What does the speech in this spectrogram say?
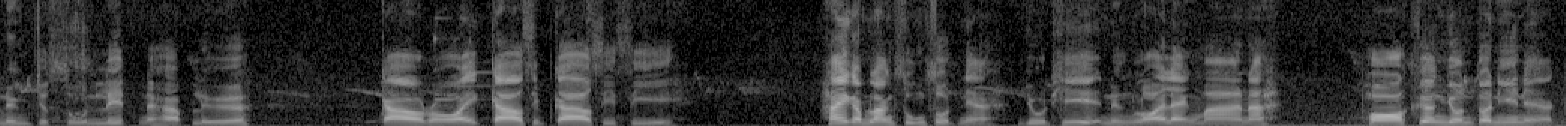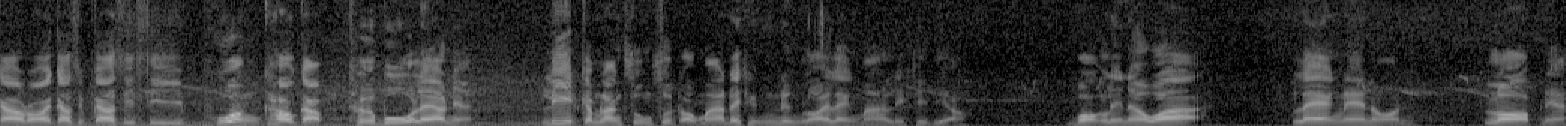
1.0 ลิตรนะครับ หรือ 999 ซีซี ให้กำลังสูงสุดเนี่ย อยู่ที่ 100 แรงม้านะ พอเครื่องยนต์ตัวนี้เนี่ย 999 ซีซี พ่วงเข้ากับเทอร์โบแล้วเนี่ย รีดกำลังสูงสุดออกมาได้ถึง 100 แรงม้าเลยทีเดียว บอกเลยนะว่า แรงแน่นอน รอบเนี่ย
